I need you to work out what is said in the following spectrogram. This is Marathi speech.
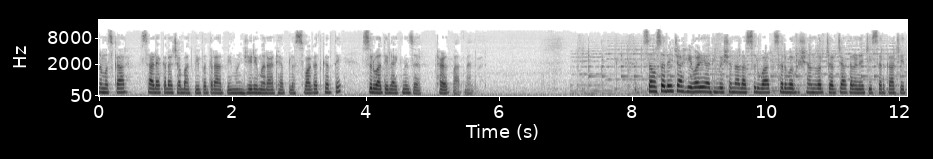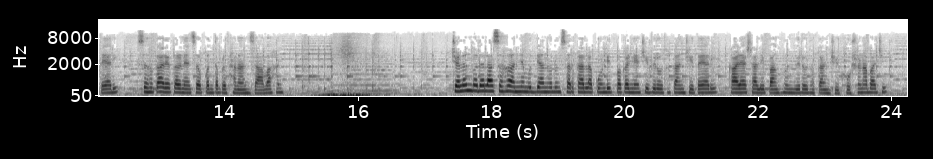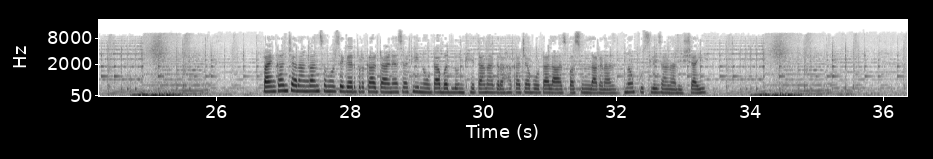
नमस्कार. साडे अकराच्या बातमीपत्रात मी मंजिरी मराठे आपलं स्वागत करते. सुरुवातीला एक नजर ठळक बातम्यांवर. संसदेच्या हिवाळी अधिवेशनाला सुरुवात सर्व विषयांवर चर्चा करण्याची सरकारची तयारी सहकार्य करण्याचं पंतप्रधानांचं आवाहन. चलन बदलासह अन्य मुद्द्यांवरून सरकारला कोंडीत पकडण्याची विरोधकांची तयारी काळ्या शाली पांघरून विरोधकांची घोषणाबाजी. बँकांच्या रांगांसमोरचे गैरप्रकार टाळण्यासाठी नोटा बदलून घेताना ग्राहकाच्या बोटाला आजपासून लागणार न पुसली जाणारी शाई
